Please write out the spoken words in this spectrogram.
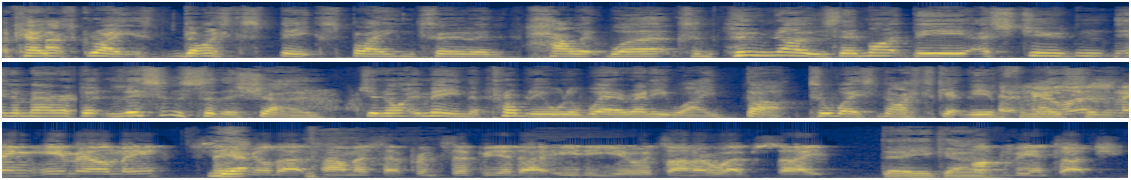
okay, that's great. It's nice to be explained to and how it works. And who knows, there might be a student in America that listens to the show. Do you know what I mean? They're probably all aware anyway, but it's always nice to get the If you're information. listening, email me, samuel.thomas at principia.edu. It's on our website. There you go. Love to be in touch.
